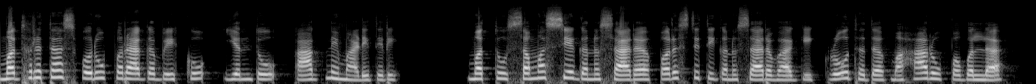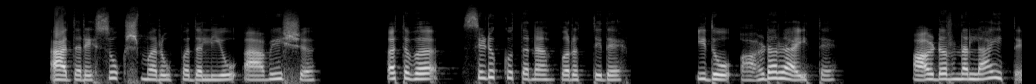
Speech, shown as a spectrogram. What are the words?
ಮಧುರತಾ ಸ್ವರೂಪರಾಗಬೇಕು ಎಂದು ಆಜ್ಞೆ ಮಾಡಿದಿರಿ. ಮತ್ತು ಸಮಸ್ಯೆಗನುಸಾರ, ಪರಿಸ್ಥಿತಿಗನುಸಾರವಾಗಿ ಕ್ರೋಧದ ಮಹಾರೂಪವಲ್ಲ. ಆದರೆ ಸೂಕ್ಷ್ಮ ರೂಪದಲ್ಲಿಯೂ ಆವೇಶ ಅಥವಾ ಸಿಡುಕುತನ ಬರುತ್ತಿದೆ. ಇದು ಆರ್ಡರ್ ಆಯಿತೆ? ಆರ್ಡರ್ನಲ್ಲಾಯಿತೆ?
